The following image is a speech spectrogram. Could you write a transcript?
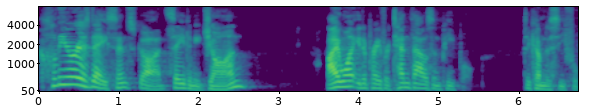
clear as day, sensed God say to me, Jon, I want you to pray for 10,000 people to come to C4.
